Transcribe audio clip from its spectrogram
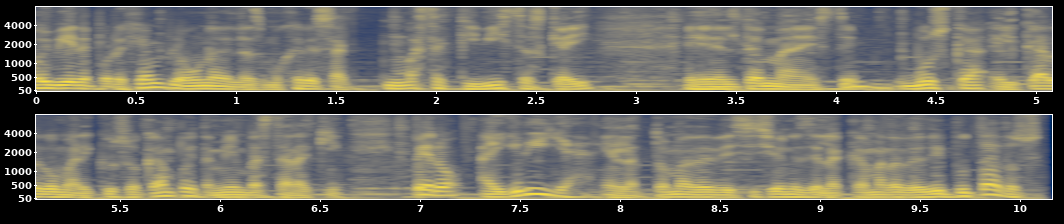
Hoy viene, por ejemplo, una de las mujeres más activistas que hay en el tema este. Busca el cargo Maricuso Campo y también va a estar aquí. Pero hay grilla en la toma de decisiones de la Cámara de Diputados.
